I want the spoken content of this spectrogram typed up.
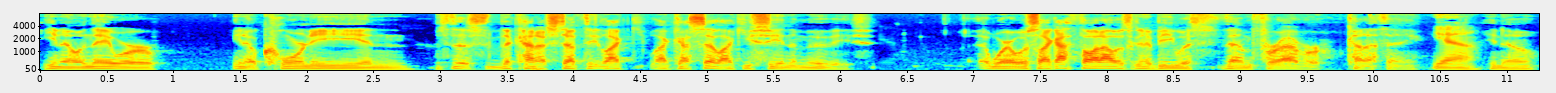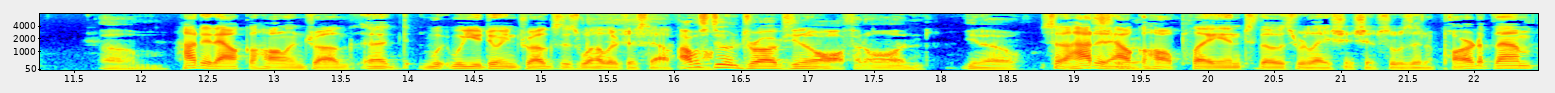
you know, and they were you know corny and this the kind of stuff that like like I said, like you see in the movies, where it was like I thought I was going to be with them forever, kind of thing. Yeah. You know, How did alcohol and drugs? Uh, w- were you doing drugs as well, or just alcohol? I was doing drugs, you know, off and on. You know, So how did alcohol play into those relationships? Was it a part of them,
